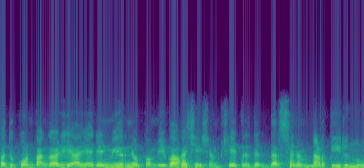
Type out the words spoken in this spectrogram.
പതുക്കോൺ പങ്കാളിയായ രൺവീറിനൊപ്പം വിവാഹശേഷം ക്ഷേത്രത്തിൽ ദർശനം നടത്തിയിരുന്നു.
